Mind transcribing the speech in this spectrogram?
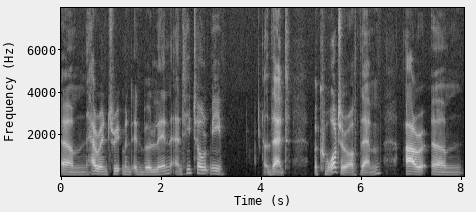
um, heroin treatment in Berlin and he told me that a quarter of them are um,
